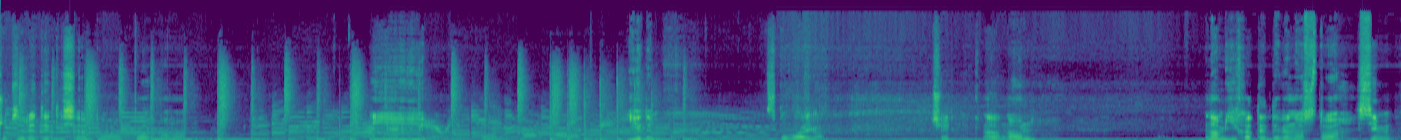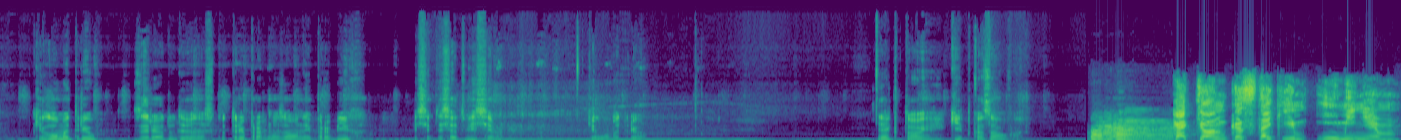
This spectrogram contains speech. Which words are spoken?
щоб зарядитися до повного. І їдемо. Збиваю чільник на 0. Нам їхати 97 кілометрів, заряду 93, прогнозований пробіг 88 кілометрів. Як той кіт казав. котенка с таким именем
